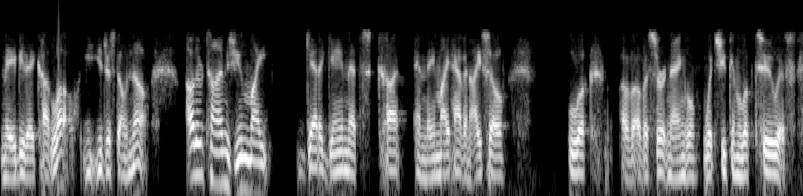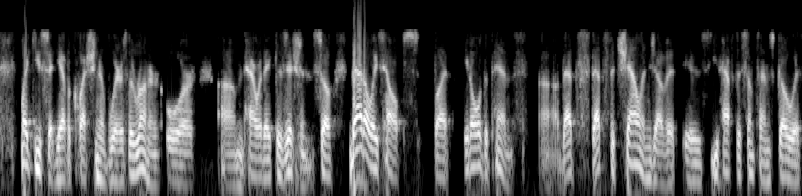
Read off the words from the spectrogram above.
maybe they cut low. You, you just don't know. Other times you might get a game that's cut, and they might have an ISO look of, of a certain angle, which you can look to if, like you said, you have a question of where's the runner or um, how are they positioned. So that always helps, but it all depends. Uh, that's that's the challenge of it. Is you have to sometimes go with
